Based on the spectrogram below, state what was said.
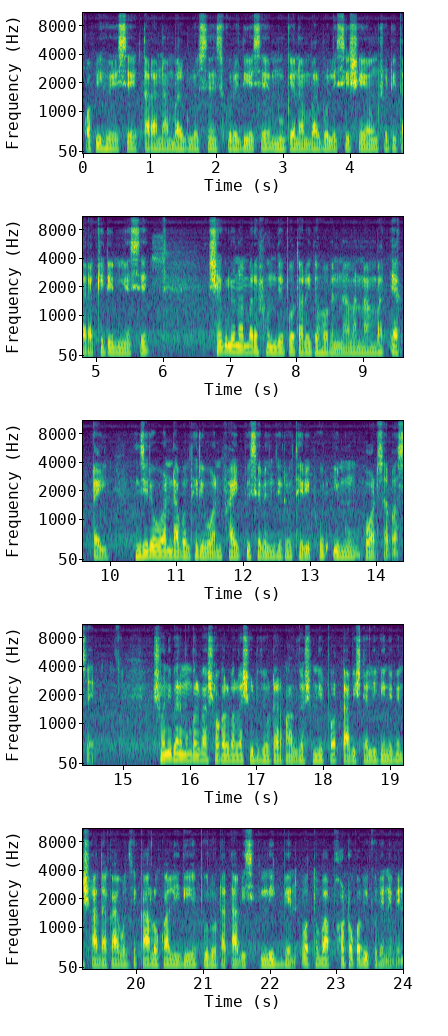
কপি হয়েছে, তারা নাম্বারগুলো চেঞ্জ করে দিয়েছে, মুখে নাম্বার বলেছে, সেই অংশটি তারা কেটে নিয়েছে। সেগুলো নাম্বারে ফোন দিয়ে প্রতারিত হবেন না, আমার নাম্বার একটাই, zero one double three one five two seven zero three four imo, WhatsApp আছে। শনিবার, মঙ্গলবার সকালবেলা সূর্য ওঠার পাঁচ দশ মিনিট পর তাবিজটা লিখে নেবেন, সাদা কাগজে কালো কালি দিয়ে পুরোটা তাবিজ লিখবেন অথবা ফটোকপি করে নেবেন।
